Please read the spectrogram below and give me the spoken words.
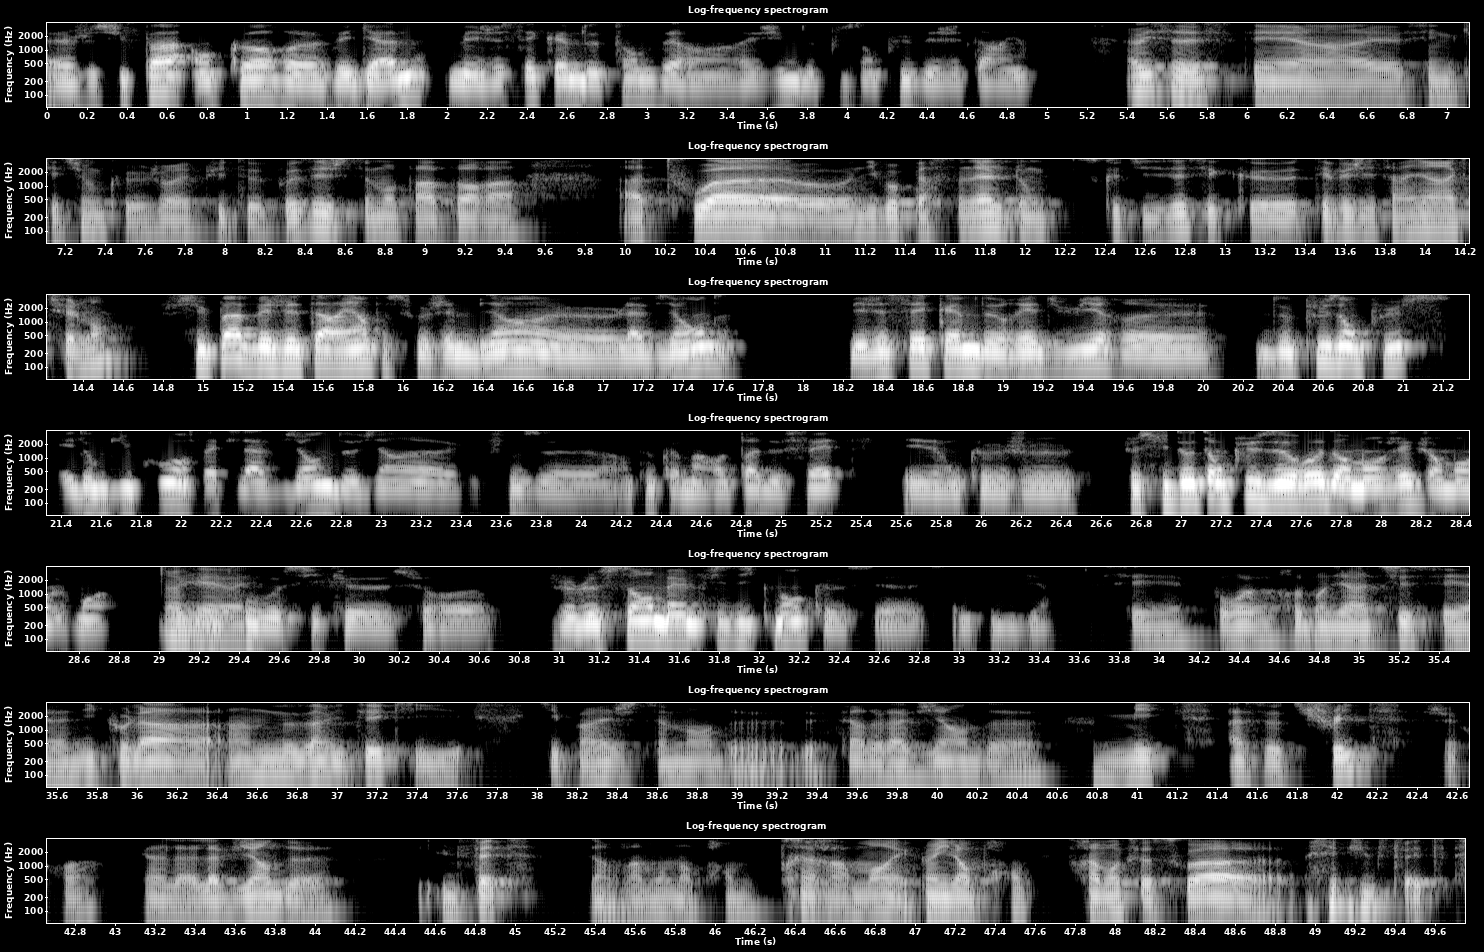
je suis pas encore vegan, mais j'essaie quand même de tendre vers un régime de plus en plus végétarien. Ah oui, c'était c'est une question que j'aurais pu te poser justement par rapport à à toi euh, au niveau personnel. Donc, ce que tu disais, c'est que tu es végétarien actuellement? Je suis pas végétarien parce que j'aime bien euh, la viande, mais j'essaie quand même de réduire euh, de plus en plus. Et donc, du coup, en fait, la viande devient quelque chose un peu comme un repas de fête. Et donc, je, je suis d'autant plus heureux d'en manger que j'en mange moins. et je trouve aussi que sur je le sens même physiquement que ça, ça me fait du bien. C'est pour rebondir là-dessus, c'est euh, Nicolas, un de nos invités, qui qui parlait justement de, de faire de la viande euh, meat as a treat, je crois. En tout cas, la, la viande euh, une fête, c'est vraiment d'en prendre très rarement et quand il en prend, vraiment que ça soit une fête.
